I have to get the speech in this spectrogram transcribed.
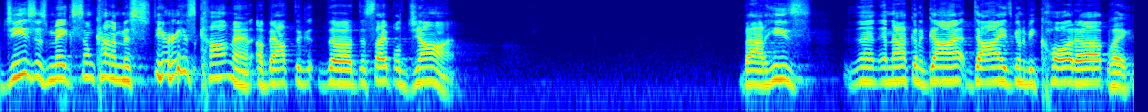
Jesus makes some kind of mysterious comment about the, the disciple John. About he's not going to die, he's going to be caught up. Like,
